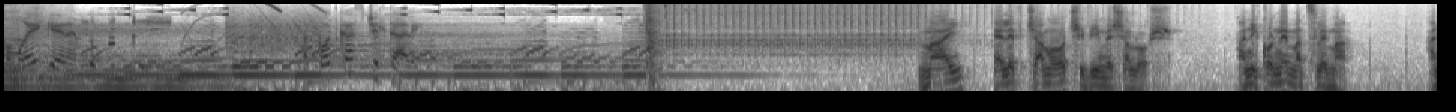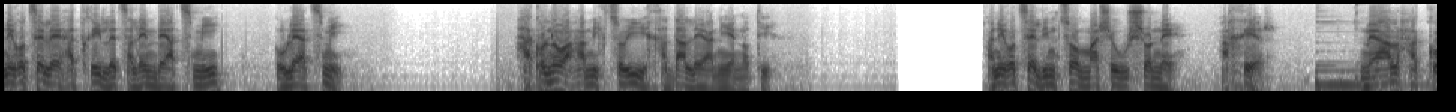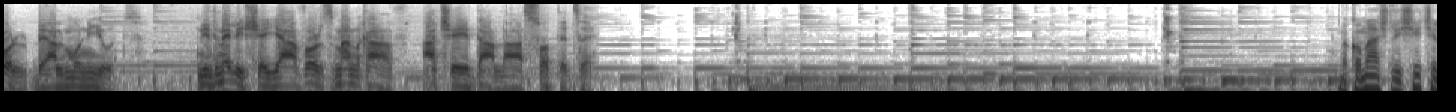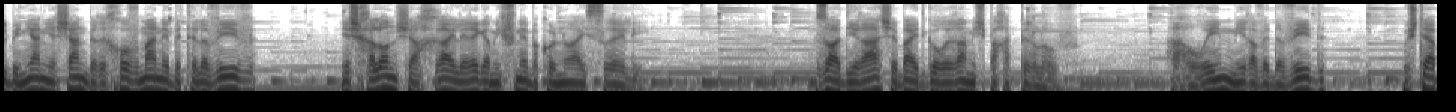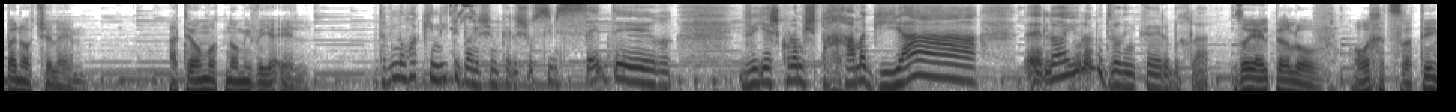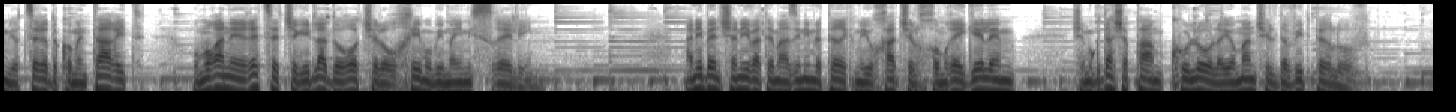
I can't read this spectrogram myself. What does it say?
חומרי גלם, הפודקאסט של טלי. מאי 1973. אני קונה מצלמה. אני רוצה להתחיל לצלם בעצמי ולעצמי. הקולנוע המקצועי חדל לעניין אותי. אני רוצה למצוא משהו שונה, אחר, מעל הכל באלמוניות. נדמה לי שיעבור זמן רב עד שאדע לעשות את זה. בקומה השלישית של בניין ישן ברחוב מאנה בתל אביב, יש חלון שאחראי לרגע מפנה בקולנוע הישראלי. זו הדירה שבה התגוררה משפחת פרלוב. ההורים, מירה ודוד, ושתי הבנות שלהם, התאומות נעמי ויעל. תמיד נורא קינאתי באנשים כאלה שעושים סדר, ויש כל המשפחה מגיעה. אה, לא היו לנו דברים כאלה בכלל. זו יעל פרלוב, עורכת סרטים, יוצרת דוקומנטרית, ומורה נערצת שגידלה דורות של אורחים ובימאים ישראלים. אני בן שני ואתם מאזינים לפרק מיוחד של חומרי גלם, שמוקדש הפעם כולו ליומן של דוד פרלוב,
